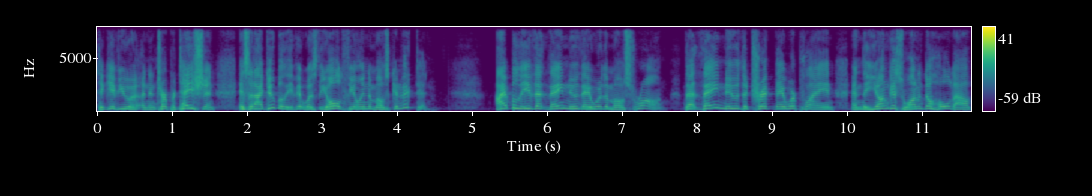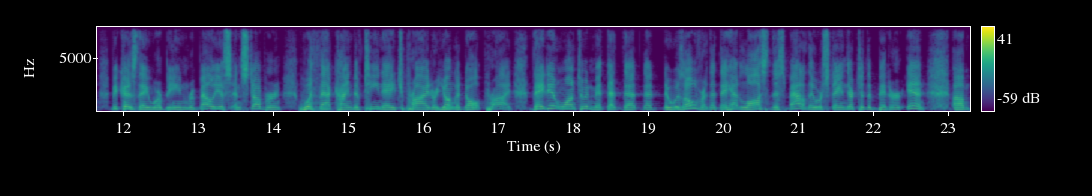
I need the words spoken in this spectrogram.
to give you an interpretation, is that I do believe it was the old feeling the most convicted. I believe that they knew they were the most wrong that they knew the trick they were playing, and the youngest wanted to hold out because they were being rebellious and stubborn with that kind of teenage pride or young adult pride. They didn't want to admit that, that, that it was over, that they had lost this battle. They were staying there to the bitter end. Um,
